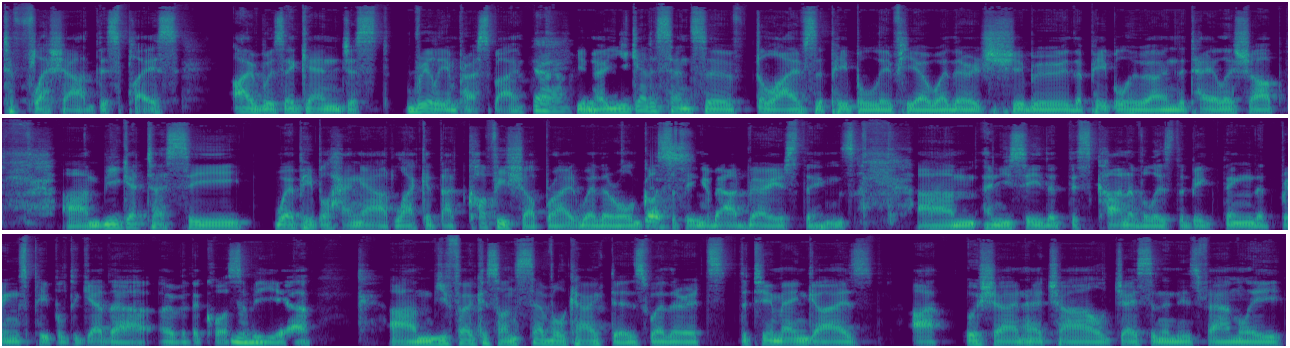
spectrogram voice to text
to flesh out this place, I was again just really impressed by. yeah, You know, you get a sense of the lives that people live here, whether it's Shibu, the people who own the tailor shop. Um, you get to see where people hang out, like at that coffee shop, right, where they're all Yes. gossiping about various things. Um, and you see that this carnival is the big thing that brings people together over the course of a year. Um, you focus on several characters, whether it's the two main guys, uh, Usha and her child, Jaison and his family,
